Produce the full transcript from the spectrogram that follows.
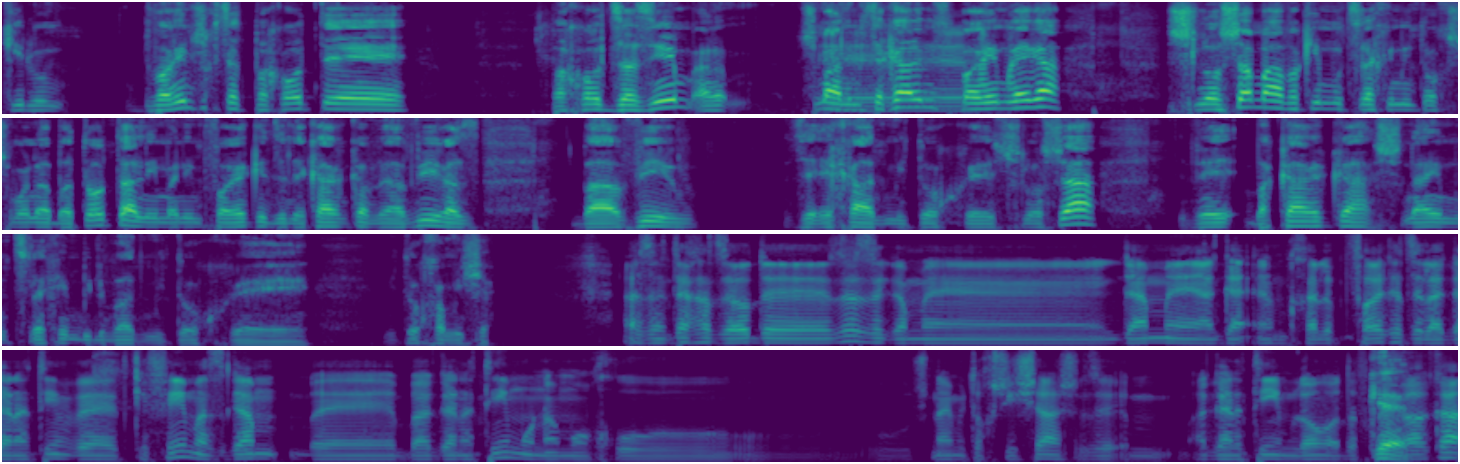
כאילו, דברים שקצת פחות, אה, פחות זזים. שמע, אני מסתכל על אה, המספרים רגע, שלושה מאבקים מוצלחים מתוך שמונה בטוטל, אם אני מפרק את זה לקרקע ואוויר, אז באוויר זה אחד מתוך uh, שלושה, ובקרקע שניים מוצלחים בלבד מתוך, uh, מתוך חמישה. אז אני אתן לך את זה עוד, אה, זה, זה גם, גם מפרק את זה להגנתיים והתקפים, אז גם בהגנתיים הוא נמוך, הוא שניים מתוך שישה, שזה הגנתיים, לא דווקא כן. קרקע,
